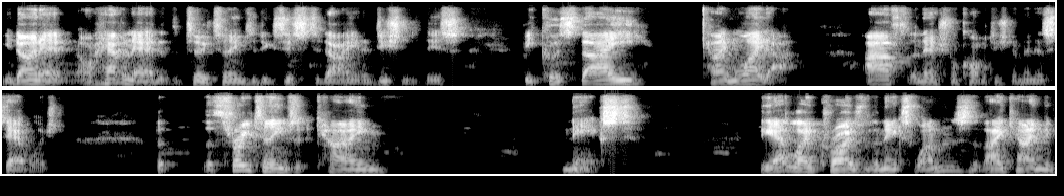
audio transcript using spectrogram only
You don't add, I haven't added the two teams that exist today in addition to this because they came later after the national competition had been established. But the three teams that came next, the Adelaide Crows were the next ones. They came in,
